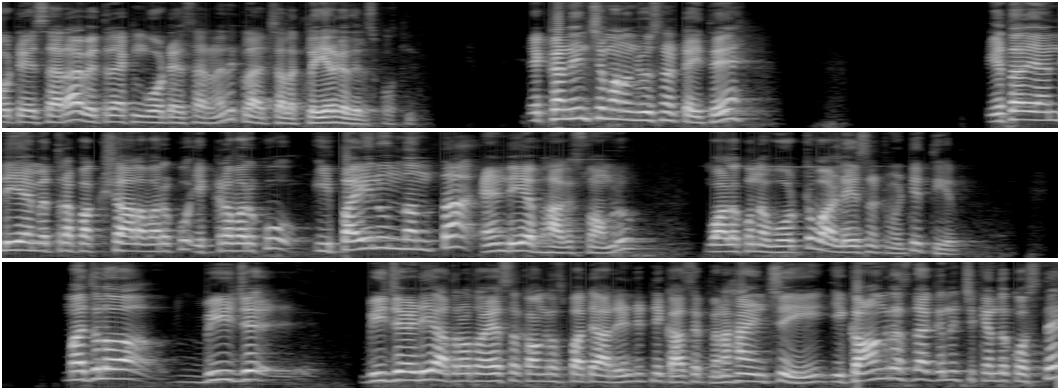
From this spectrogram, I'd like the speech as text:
ఓటేశారా వ్యతిరేకంగా ఓటేశారా అనేది చాలా క్లియర్గా తెలిసిపోతుంది. ఇక్కడి నుంచి మనం చూసినట్టయితే ఇతర ఎన్డీఏ మిత్రపక్షాల వరకు ఇక్కడ వరకు ఈ పైనుందంతా ఎన్డీఏ భాగస్వాములు వాళ్ళకున్న ఓట్లు వాళ్ళు వేసినటువంటి తీరు. మధ్యలో బీజే బీజేడీ ఆ తర్వాత వైఎస్ఆర్ కాంగ్రెస్ పార్టీ ఆ రెండింటిని కాసేపు మినహాయించి ఈ కాంగ్రెస్ దగ్గర నుంచి కిందకు వస్తే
